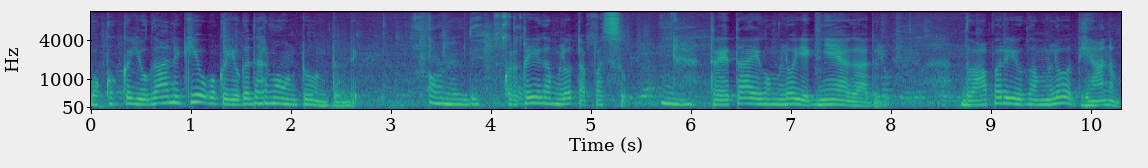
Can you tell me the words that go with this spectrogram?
ఒక్కొక్క యుగానికి ఒక్కొక్క యుగ ధర్మం ఉంటూ ఉంటుంది. అవునండి. కృతయుగంలో తపస్సు త్రేతాయుగంలో యజ్ఞయాగాదులు ద్వాపర యుగంలో ధ్యానం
